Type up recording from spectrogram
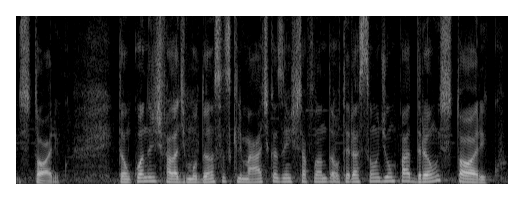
histórico. Então, quando a gente fala de mudanças climáticas, a gente está falando da alteração de um padrão histórico.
